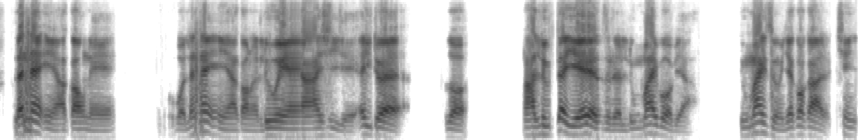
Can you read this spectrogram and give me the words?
။လက်နဲ့အင်အားကောင်းတယ်ဟိုလက်နဲ့အင်အားကောင်းတယ်လူအင်အားရှိတယ်အဲ့ဒီအတွက်ဆိုတော့ငါလူတက်ရဲတယ်ဆိုတော့လူမိုက်ပေါ့ဗျာ။လူမိုက်ဆိုရင်ရက်ကွက်ကချင်း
